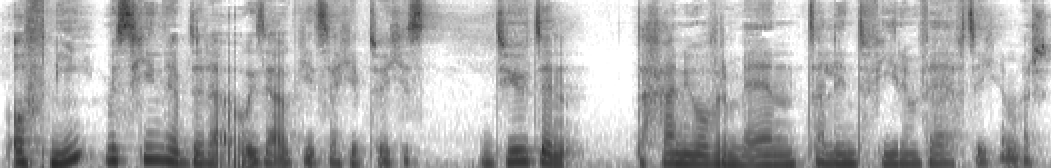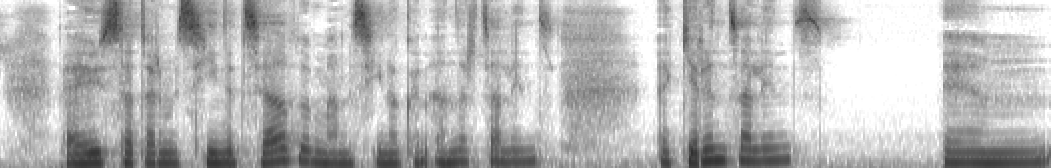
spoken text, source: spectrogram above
Of niet, misschien heb je dat, is dat ook iets dat je hebt weggeduwd. En dat gaat nu over mijn talent 54, maar bij u staat daar misschien hetzelfde, maar misschien ook een ander talent, een kerntalent. Um,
